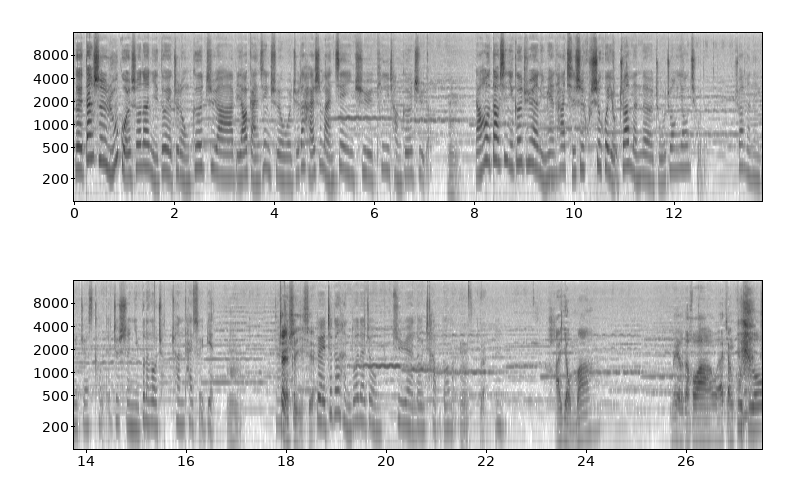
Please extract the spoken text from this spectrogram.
对，但是如果说呢，你对这种歌剧啊比较感兴趣的，我觉得还是蛮建议去听一场歌剧的。嗯然后到悉尼歌剧院里面，它其实是会有专门的着装要求的，专门的一个 dress code，就是你不能够穿穿得太随便。嗯，正式一些。对，这跟很多的这种剧院都差不多嘛。嗯，对。嗯，还有吗？没有的话，我要讲故事喽。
